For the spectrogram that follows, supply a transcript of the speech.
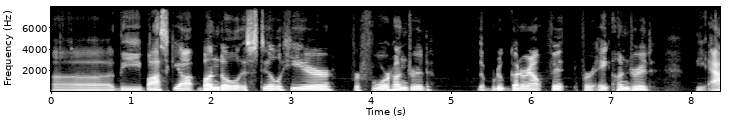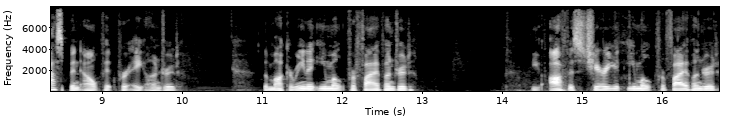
Uh, the Basquiat bundle is still here for 400, the Brute Gunner outfit for 800, the Aspen outfit for 800, the Macarena emote for 500, the Office Chariot emote for 500,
